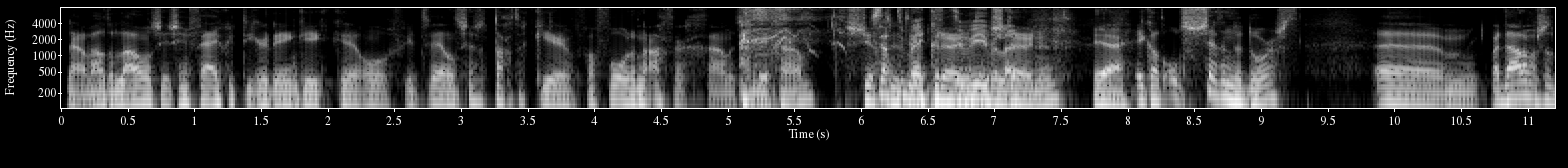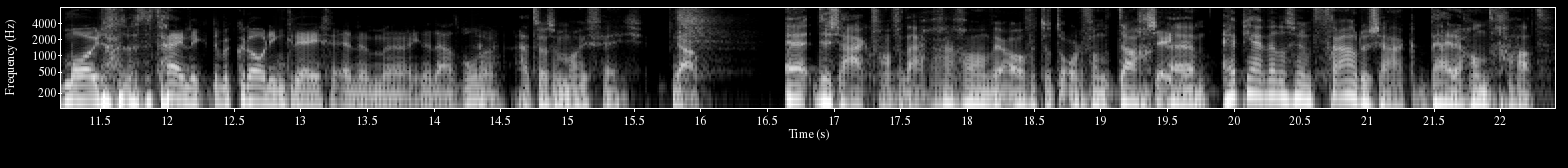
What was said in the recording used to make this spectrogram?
Nou, Wouter Lauwens is in vijf kwartier, denk ik, uh, ongeveer 286 keer van voren naar achter gegaan met zijn lichaam. Zuchtend en steunend. Ja. Ik had ontzettende dorst. Um, maar daarom was het mooi dat we uiteindelijk de bekroning kregen en hem inderdaad wonnen. Ja, het was een mooi feestje. Ja. Uh, de zaak van vandaag. We gaan gewoon weer over tot de orde van de dag. Zeker. heb jij wel eens een fraudezaak bij de hand gehad?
